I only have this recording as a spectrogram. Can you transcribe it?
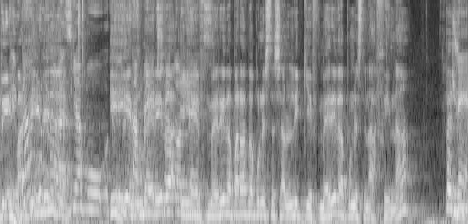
πούμε ότι Υπάρχουν είναι- μαγαζιά που Η, η, θα παίξουν εφημερίδα, το η Lex. εφημερίδα, παράδειγμα, που είναι στη Θεσσαλονίκη και η εφημερίδα που είναι στην Αθήνα. Παίζουν. Ναι,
